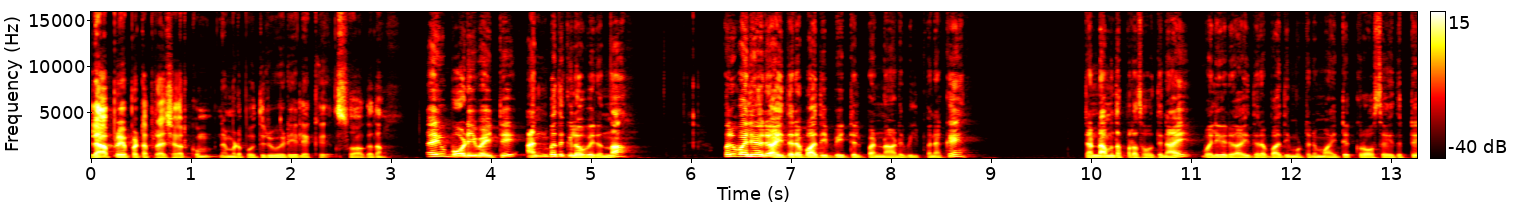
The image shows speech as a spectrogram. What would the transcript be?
എല്ലാ പ്രിയപ്പെട്ട പ്രേക്ഷകർക്കും നമ്മുടെ പുതിയൊരു വീഡിയോയിലേക്ക് സ്വാഗതം. ലൈവ് ബോഡി വെയ്റ്റ് അൻപത് കിലോ വരുന്ന ഒരു വലിയൊരു ഹൈദരാബാദി ബീറ്റിൽ പെണ്ണാട് വിൽപ്പനക്ക് രണ്ടാമത്തെ പ്രസവത്തിനായി വലിയൊരു ഹൈദരാബാദി മുട്ടനുമായിട്ട് ക്രോസ് ചെയ്തിട്ട്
